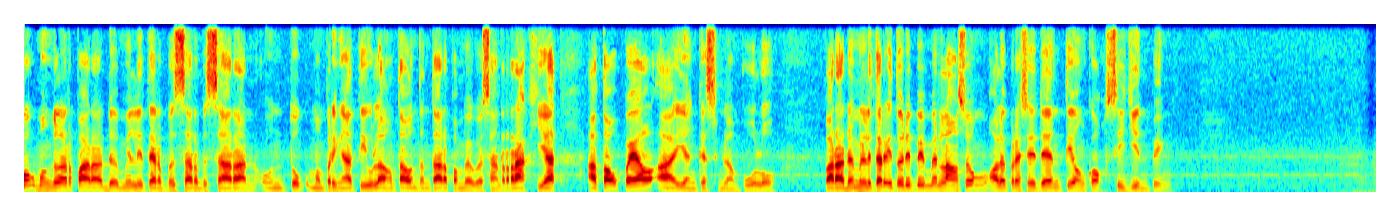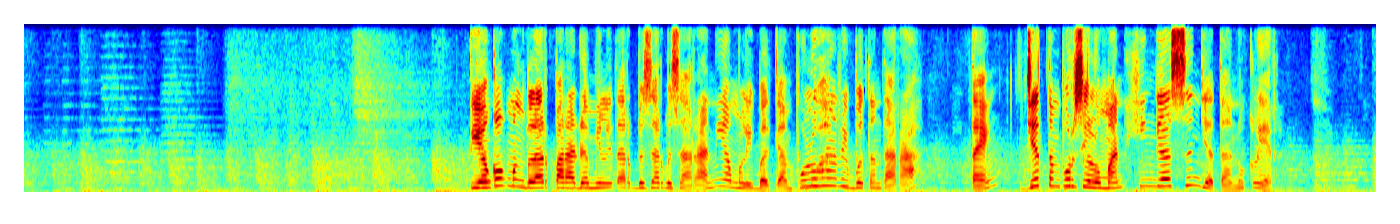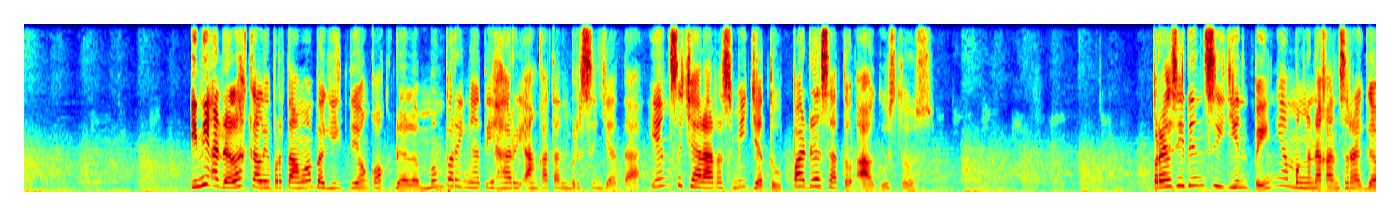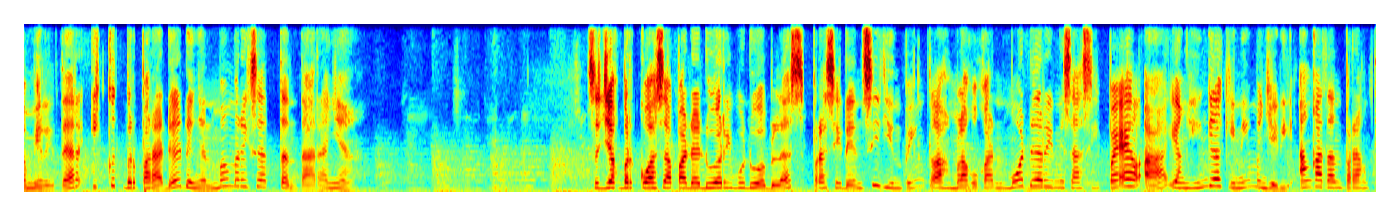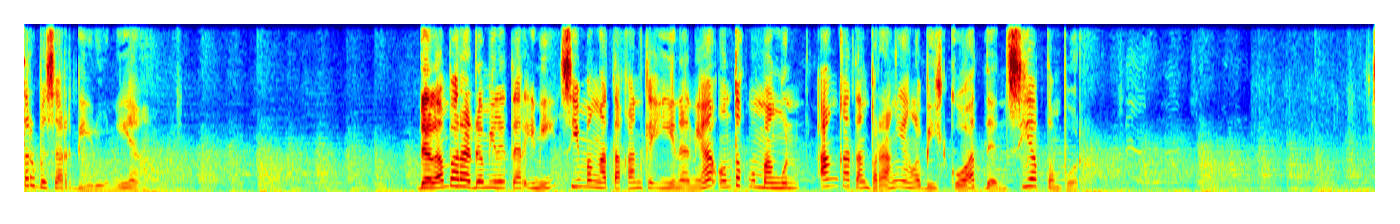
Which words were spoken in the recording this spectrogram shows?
Tiongkok menggelar parade militer besar-besaran untuk memperingati ulang tahun Tentara Pembebasan Rakyat atau PLA yang ke-90. Parade militer itu dipimpin langsung oleh Presiden Tiongkok Xi Jinping. Tiongkok menggelar parade militer besar-besaran yang melibatkan puluhan ribu tentara, tank, jet tempur siluman, hingga senjata nuklir. Ini adalah kali pertama bagi Tiongkok dalam memperingati Hari Angkatan Bersenjata yang secara resmi jatuh pada 1 Agustus. Presiden Xi Jinping yang mengenakan seragam militer ikut berparade dengan memeriksa tentaranya. Sejak berkuasa pada 2012, Presiden Xi Jinping telah melakukan modernisasi PLA yang hingga kini menjadi angkatan perang terbesar di dunia. Dalam parade militer ini, Xi mengatakan keinginannya untuk membangun angkatan perang yang lebih kuat dan siap tempur.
